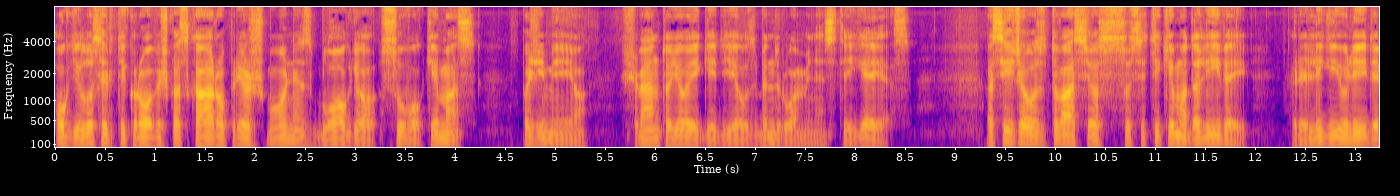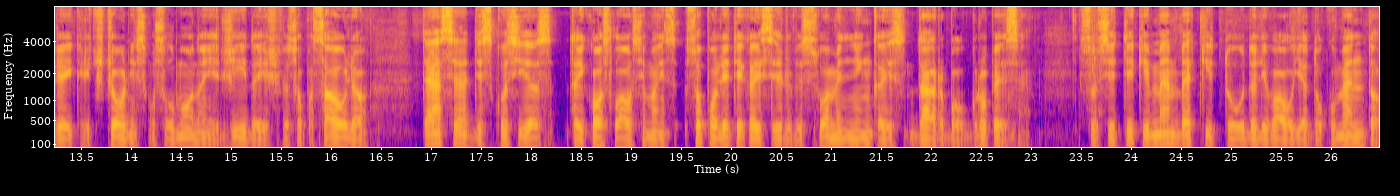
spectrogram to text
o gilus ir tikroviškas karo prieš žmonės blogio suvokimas, pažymėjo Šventojo Egidijaus bendruomenės teigėjas. Asyžiaus dvasios susitikimo dalyviai, religijų lyderiai, krikščionys, musulmonai ir žydai iš viso pasaulio tęsia diskusijas taikos klausimais su politikais ir visuomenininkais darbo grupėse. Susitikime be kitų dalyvauja dokumento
